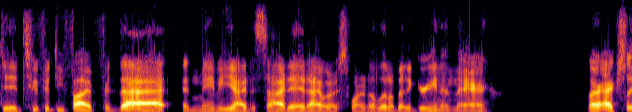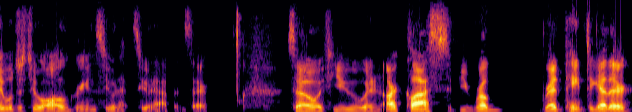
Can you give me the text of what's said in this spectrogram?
did 255 for that, and maybe I decided I just wanted a little bit of green in there, or actually we'll just do all green, see what, see what happens there. So if you, in art class, if you rub red paint together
